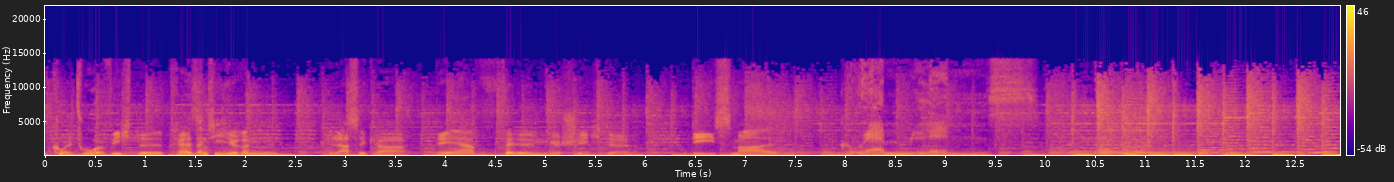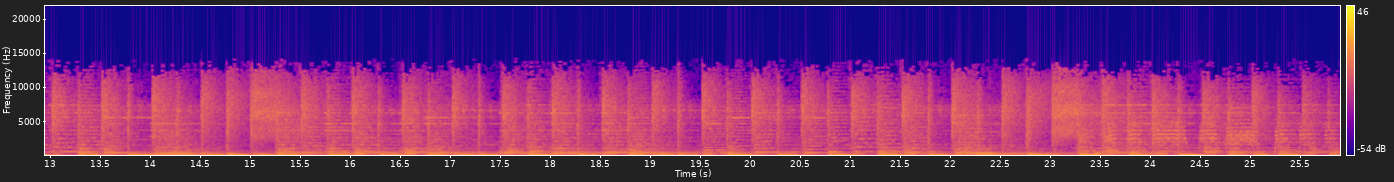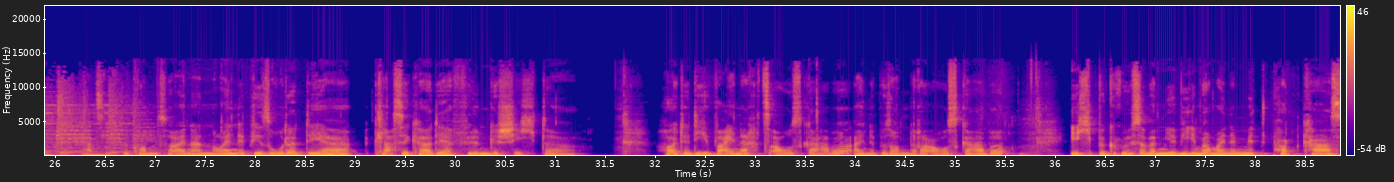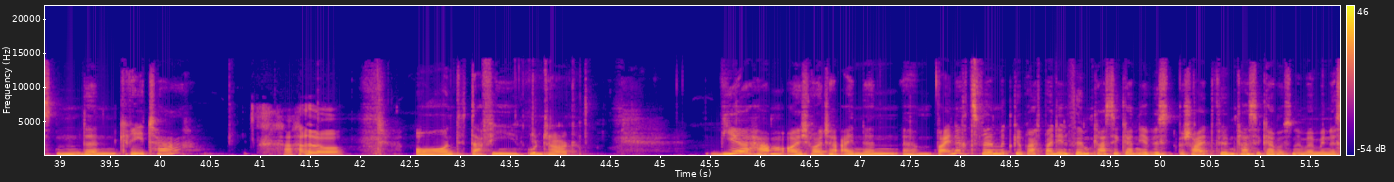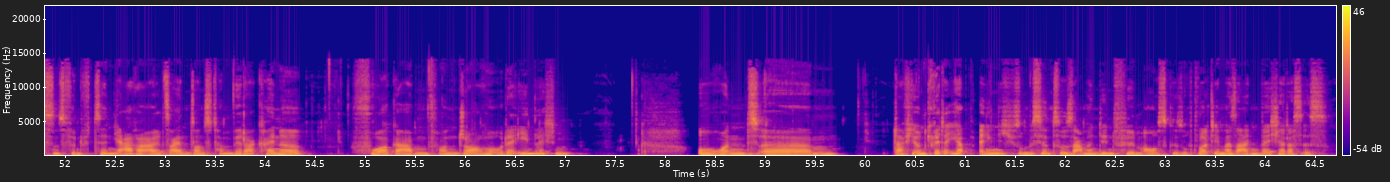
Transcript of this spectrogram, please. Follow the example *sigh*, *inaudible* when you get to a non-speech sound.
Die Kulturwichtel präsentieren Klassiker der Filmgeschichte. Diesmal Gremlins. Herzlich willkommen zu einer neuen Episode der Klassiker der Filmgeschichte. Heute die Weihnachtsausgabe, eine besondere Ausgabe. Ich begrüße bei mir wie immer meine mitpodcastenden Greta Hallo. und Duffy. Guten Tag. Wir haben euch heute einen ähm, Weihnachtsfilm mitgebracht bei den Filmklassikern. Ihr wisst Bescheid, Filmklassiker müssen immer mindestens 15 Jahre alt sein, sonst haben wir da keine Vorgaben von Genre oder ähnlichem. Und ähm, Duffy und Greta, ihr habt eigentlich so ein bisschen zusammen den Film ausgesucht. Wollt ihr mal sagen, welcher das ist?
